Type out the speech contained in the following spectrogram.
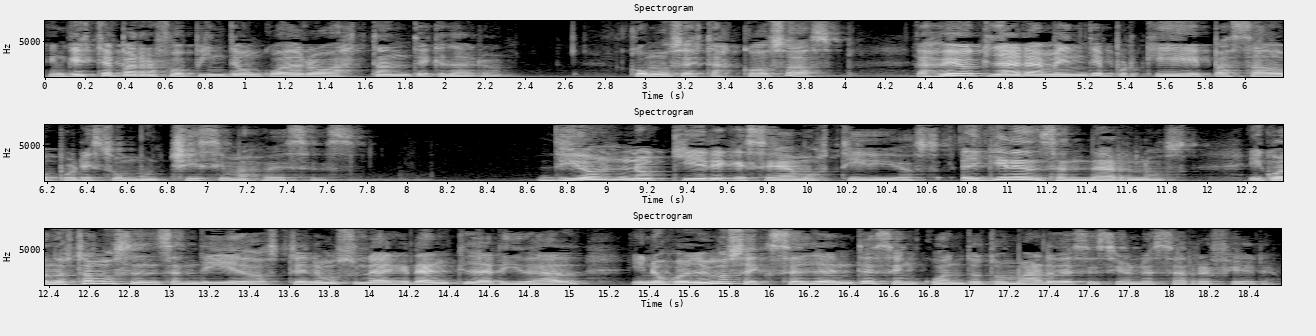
en que este párrafo pinta un cuadro bastante claro. ¿Cómo sé estas cosas? Las veo claramente porque he pasado por eso muchísimas veces. Dios no quiere que seamos tibios, Él quiere encendernos. Y cuando estamos encendidos tenemos una gran claridad y nos volvemos excelentes en cuanto a tomar decisiones se refiere.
